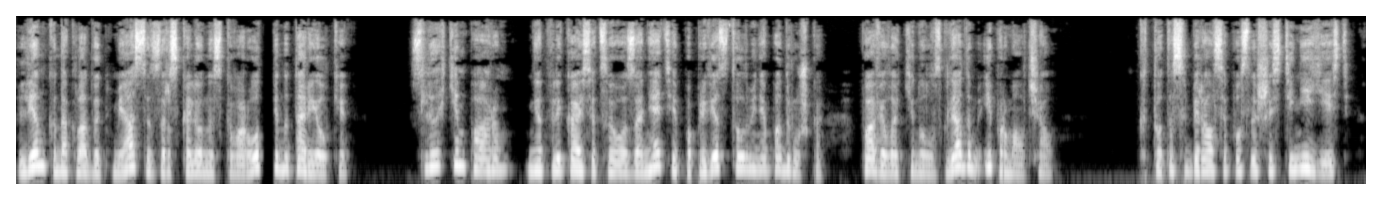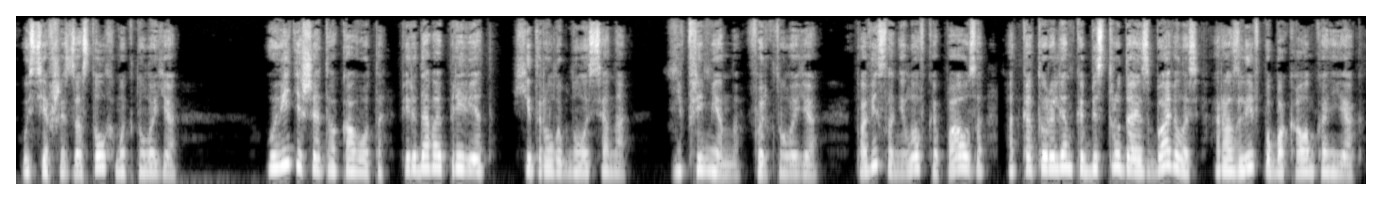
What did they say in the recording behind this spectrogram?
Ленка накладывает мясо из раскаленной сковородки на тарелки. С легким паром, не отвлекаясь от своего занятия, поприветствовала меня подружка – Павел окинул взглядом и промолчал. «Кто-то собирался после шести не есть», — усевшись за стол, хмыкнула я. «Увидишь этого кого-то, передавай привет», — хитро улыбнулась она. «Непременно», — фыркнула я. Повисла неловкая пауза, от которой Ленка без труда избавилась, разлив по бокалам коньяк.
